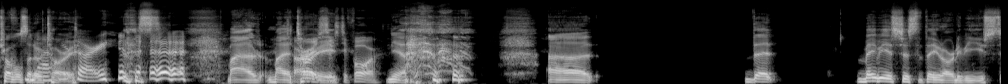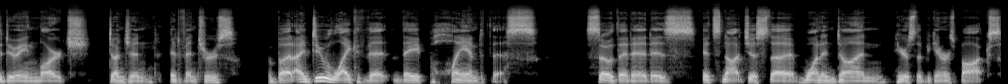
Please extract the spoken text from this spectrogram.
Troubles in Not Otari. Atari. My my Atari Atari. 64. Yeah. uh, that maybe it's just that they'd already be used to doing large dungeon adventures, but I do like that they planned this so that it is it's not just a one and done. Here's the beginner's box,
